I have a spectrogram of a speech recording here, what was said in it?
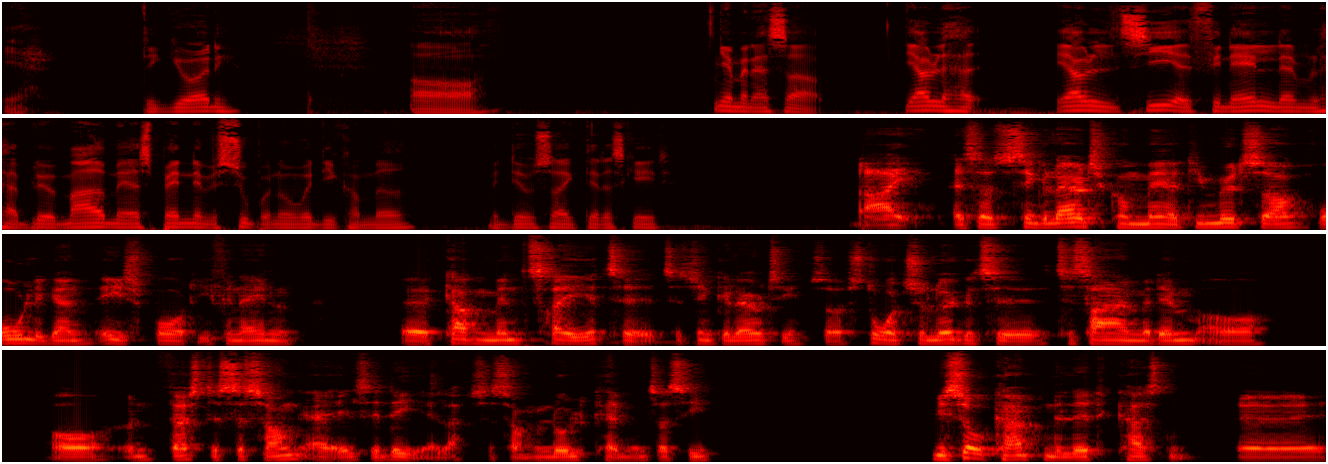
Ja, det gjorde de. Og jamen altså, jeg vil, have, jeg vil sige, at finalen den ville have blevet meget mere spændende, hvis Supernova de kom med. Men det jo så ikke det, der skete. Nej, altså Singularity kom med, og de mødte så Roligan e-sport i finalen. Øh, kampen vendte 3-1 til, til Singularity, så stort tillykke til, til sejren med dem, og, og den første sæson af LCD, eller sæson 0 kan man så sige. Vi så kampene lidt, Carsten. Øh,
